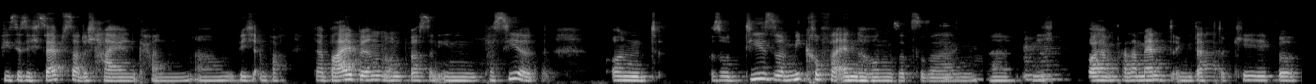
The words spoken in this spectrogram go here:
wie sie sich selbst dadurch heilen kann, äh, wie ich einfach dabei bin und was in ihnen passiert. Und so diese Mikroveränderungen sozusagen, äh, wie ich mhm vorher im Parlament irgendwie dachte, okay, für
